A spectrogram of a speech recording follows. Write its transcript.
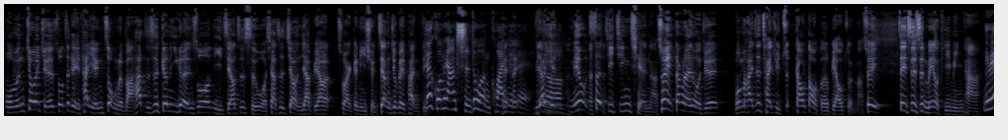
我们就会觉得说这个也太严重了吧？他只是跟一个人说，你只要支持我，下次叫人家不要出来跟你选，这样就被判定。这国民党尺度很宽，对不对？比较严，没有涉及金钱呐。所以当然，我觉得我们还是采取最高道德标准嘛。所以这次是没有提名他，你们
